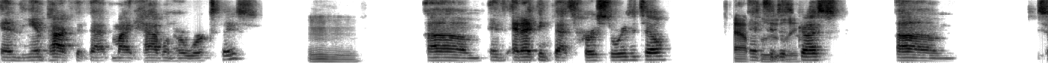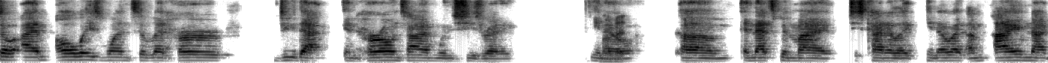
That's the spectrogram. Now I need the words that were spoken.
and the impact that that might have on her workspace. mhm. Um, and and I think that's her story to tell. and to discuss. Um, so I'm always one to let her do that in her own time when she's ready. You Love know, um, and that's been my just kind of like you know what I'm I am not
